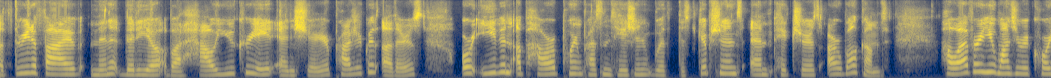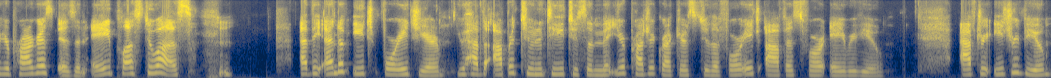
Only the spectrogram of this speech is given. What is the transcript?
a three to five minute video about how you create and share your project with others, or even a PowerPoint presentation with descriptions and pictures are welcomed. However you want to record your progress is an A plus to us. At the end of each 4-H year, you have the opportunity to submit your project records to the 4-H office for a review. After each review,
